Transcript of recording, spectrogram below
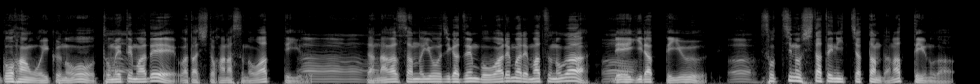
ご飯を行くのを止めてまで私と話すのはっていう。だかあら長津さんの用事が全部終わるまで待つのが礼儀だっていう。あそっちの下手に行っちゃったんだなっていうのが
